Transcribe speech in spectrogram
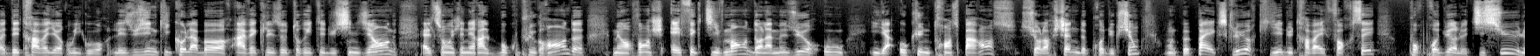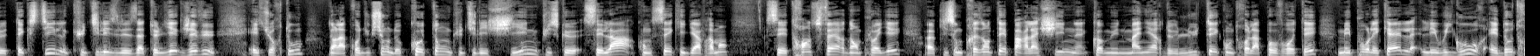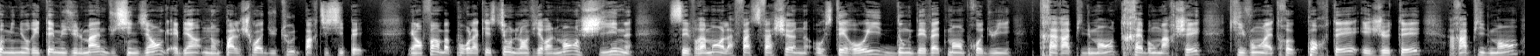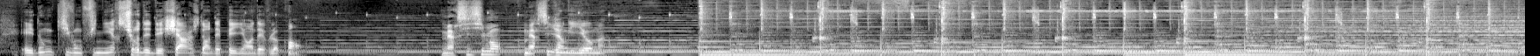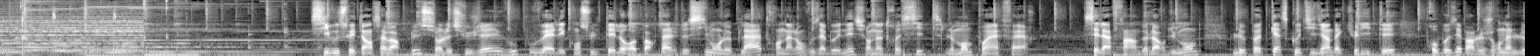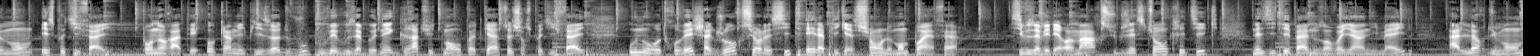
des travailleurs ouïghours. Les usines qui collaborent avec les autorités du Xinjiang, elles sont en général beaucoup plus grandes, mais en revanche, effectivement, dans la mesure où il n'y a aucune transparence sur leur chaîne de production, on ne peut pas exclure qu'il y ait du travail forcé pour produire le tissu, le textile qu'utilisent les ateliers que j'ai vus. Et surtout, dans la production de coton qu'utilise Chine, puisque c'est là qu'on sait qu'il y a vraiment ces transferts d'employés euh, qui sont présentés par la Chine comme une manière de lutter contre la pauvreté, mais pour lesquels les Ouïghours et d'autres minorités musulmanes du Xinjiang eh n'ont pas le choix du tout de participer. Et enfin, bah, pour la question de l'environnement, Chine c'est vraiment la fast fashion aux stéroïdes, donc des vêtements produits très rapidement, très bon marché, qui vont être portés et jetés rapidement et donc qui vont finir sur des décharges dans des pays en développement. Merci Simon. Merci Jean-Guillaume. Si vous souhaitez en savoir plus sur le sujet, vous pouvez aller consulter le reportage de Simon Leplâtre en allant vous abonner sur notre site lemonde.fr. C'est la fin de l'heure du monde, le podcast quotidien d'actualité proposé par le journal Le Monde et Spotify. Pour ne rater aucun épisode, vous pouvez vous abonner gratuitement au podcast sur Spotify ou nous retrouver chaque jour sur le site et l'application lemonde.fr. Si vous avez des remarques, suggestions, critiques, n'hésitez pas à nous envoyer un email à l'heure du monde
